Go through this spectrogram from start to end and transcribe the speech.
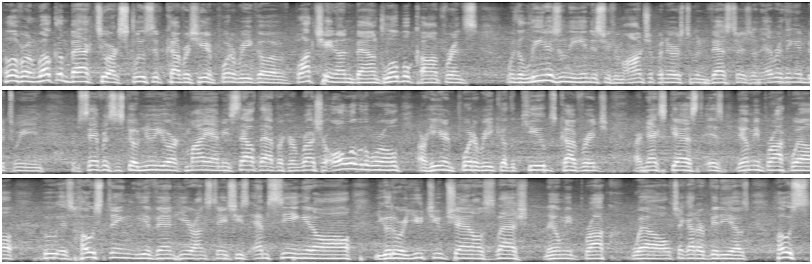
Hello everyone, welcome back to our exclusive coverage here in Puerto Rico of Blockchain Unbound Global Conference where the leaders in the industry from entrepreneurs to investors and everything in between from San Francisco, New York, Miami, South Africa, Russia, all over the world are here in Puerto Rico, the Cube's coverage. Our next guest is Naomi Brockwell who is hosting the event here on stage. She's emceeing it all. You go to her YouTube channel slash Naomi Brockwell, check out her videos, hosts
